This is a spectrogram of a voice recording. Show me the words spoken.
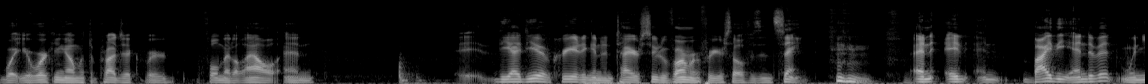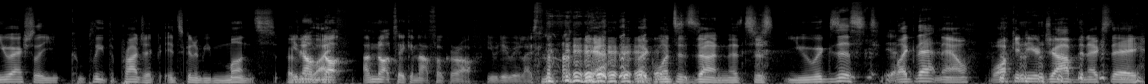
what you're working on with the project for Full Metal Al, and the idea of creating an entire suit of armor for yourself is insane. and it, and by the end of it, when you actually complete the project, it's going to be months of you know, your I'm life. not I'm not taking that fucker off. You do realize that? yeah, like once it's done, that's just you exist Yeah. like that now. Walk into your job the next day.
